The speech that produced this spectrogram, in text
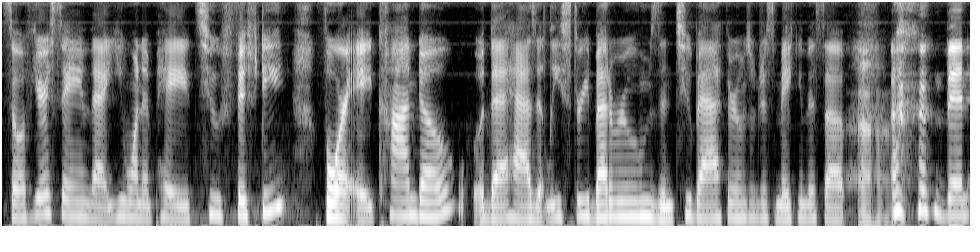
so if you're saying that you want to pay 250 for a condo that has at least three bedrooms and two bathrooms i'm just making this up uh-huh. then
